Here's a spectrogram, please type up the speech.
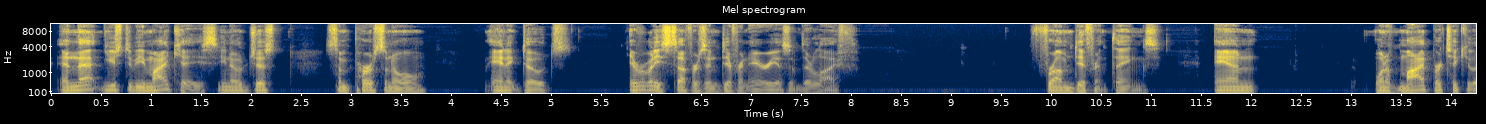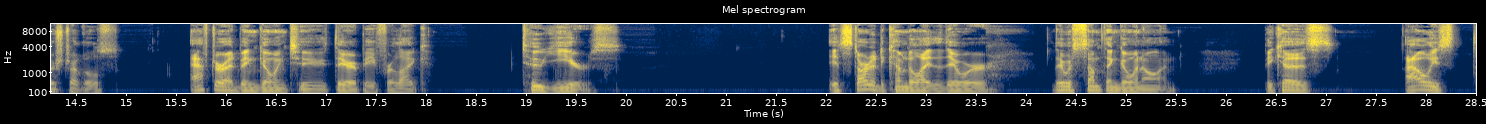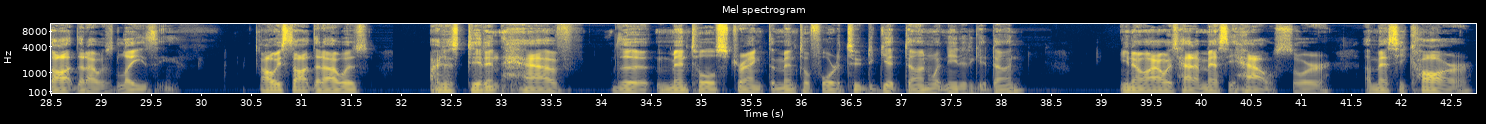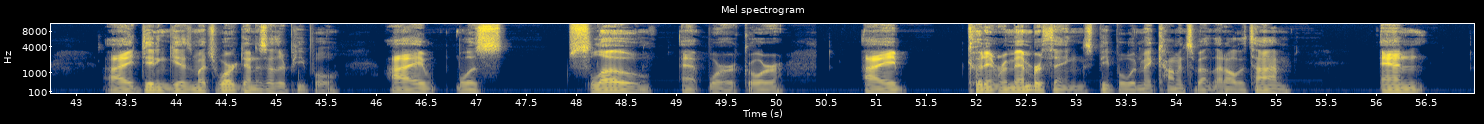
and that used to be my case you know just some personal anecdotes everybody suffers in different areas of their life from different things and one of my particular struggles after i'd been going to therapy for like 2 years it started to come to light that there were there was something going on because I always thought that I was lazy. I always thought that I was, I just didn't have the mental strength, the mental fortitude to get done what needed to get done. You know, I always had a messy house or a messy car. I didn't get as much work done as other people. I was slow at work or I couldn't remember things. People would make comments about that all the time. And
